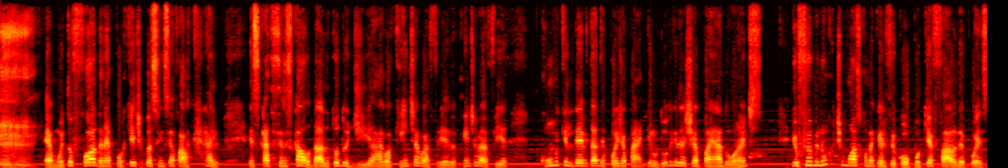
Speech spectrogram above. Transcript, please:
Uhum. É muito foda, né? Porque, tipo assim, você fala, caralho, esse cara tá sendo escaldado todo dia, água quente, água fria, água quente, água fria. Como que ele deve estar depois de apanhar aquilo tudo que ele tinha apanhado antes? E o filme nunca te mostra como é que ele ficou, porque fala depois,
